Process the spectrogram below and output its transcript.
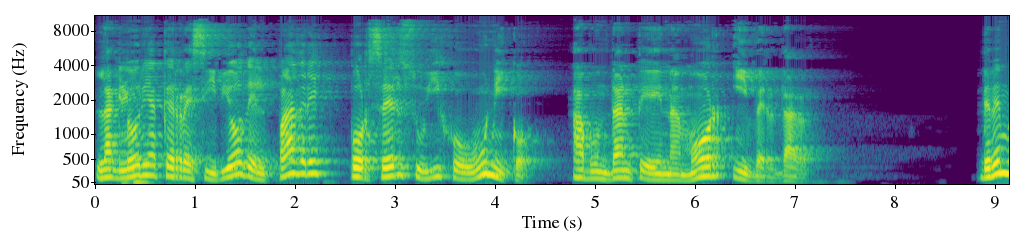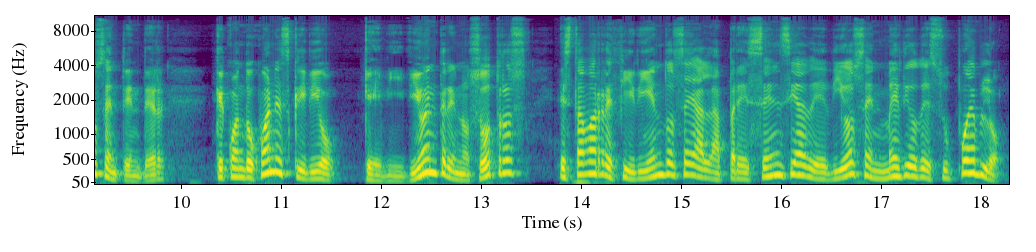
la gloria que recibió del Padre por ser su Hijo único, abundante en amor y verdad. Debemos entender que cuando Juan escribió que vivió entre nosotros, estaba refiriéndose a la presencia de Dios en medio de su pueblo,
